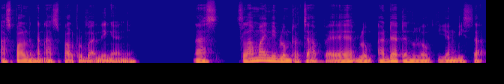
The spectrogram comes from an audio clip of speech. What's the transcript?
aspal dengan aspal perbandingannya. Nah, selama ini belum tercapai, belum ada teknologi yang bisa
